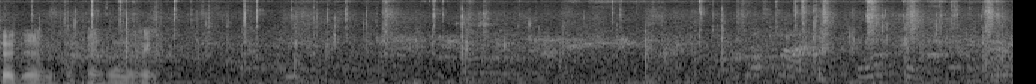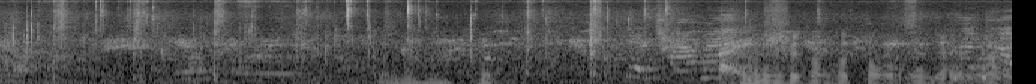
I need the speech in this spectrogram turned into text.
จะเดินเข้าไปข้างในนี่คือหลวงพ่อโตองค์ใหญ่มาก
